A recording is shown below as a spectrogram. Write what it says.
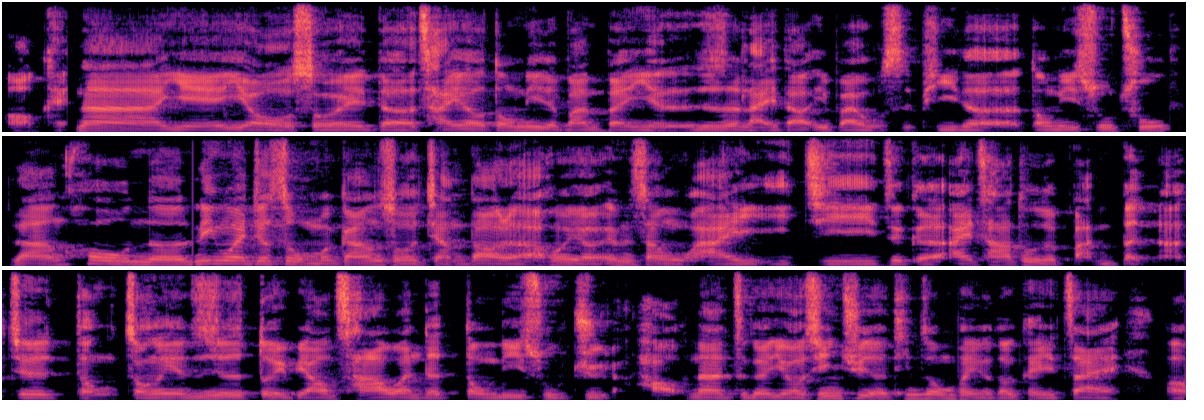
OK，那也有所谓的柴油动力的版本，也就是来到一百五十匹的动力输出。然后呢，另外就是我们刚刚所讲到的，会有 M35i 以及这个 iX2 的版本啊，就是总总而言之就是对标 X1 的动力数据。好，那这个有兴趣的。听众朋友都可以在呃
